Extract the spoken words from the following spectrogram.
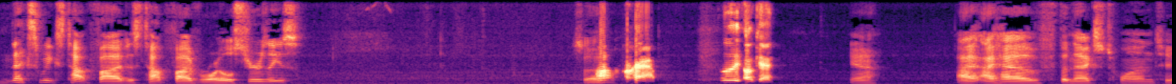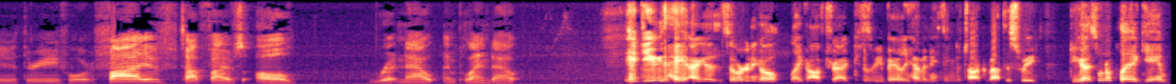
next week's top five is top five Royals jerseys. So Oh crap. Okay. yeah, I I have the next one, two, three, four, five top fives all written out and planned out. Hey, do you? Hey, I got. So we're gonna go like off track because we barely have anything to talk about this week. Do you guys want to play a game?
